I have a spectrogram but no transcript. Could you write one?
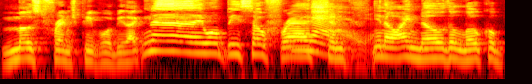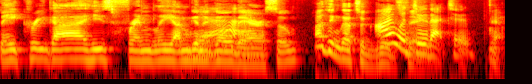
most French people would be like, nah, they won't be so fresh. No. And, you know, I know the local bakery guy. He's friendly. I'm going to go there. So I think that's a good I would thing. do that too. Yeah.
